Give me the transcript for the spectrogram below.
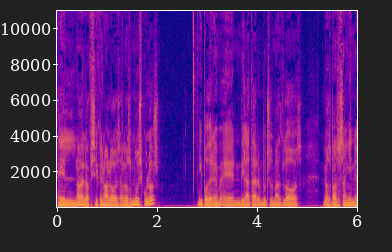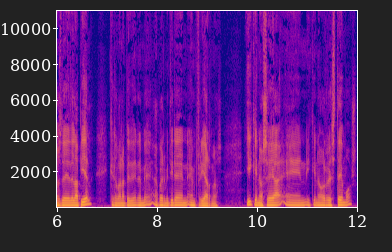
el, ¿no? el oxígeno a los, a los músculos y poder eh, dilatar mucho más los, los vasos sanguíneos de, la piel que nos van a, a permitir en, enfriarnos y que no sea en, y que no restemos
